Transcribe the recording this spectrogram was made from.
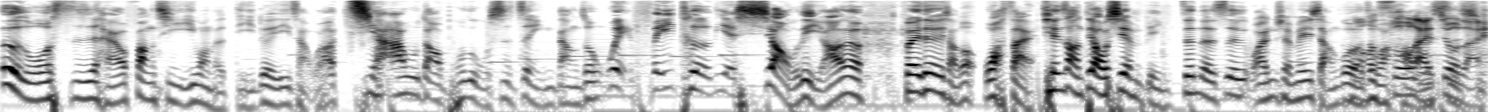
俄罗斯还要放弃以往的敌对立场，我要加入到普鲁士阵营当中，为腓特烈效力。然后呢，腓特烈想说，哇塞，天上掉馅饼，真的是完全没想过有这么好。说来就来，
